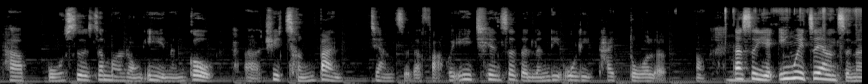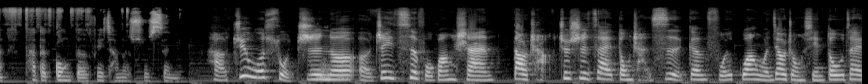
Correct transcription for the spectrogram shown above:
它不是这么容易能够呃去承办。这样子的法会，因为牵涉的人力物力太多了啊、嗯！但是也因为这样子呢，他的功德非常的殊胜。好，据我所知呢，呃，这一次佛光山道场就是在东禅寺跟佛光文教中心都在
